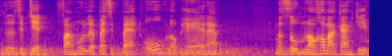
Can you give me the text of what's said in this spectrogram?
เหลือ17ฝั่งนู้นเหลือ88โอ้ เราแพ้นะครับ มาสุ่มเราเข้ามากลางเกม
